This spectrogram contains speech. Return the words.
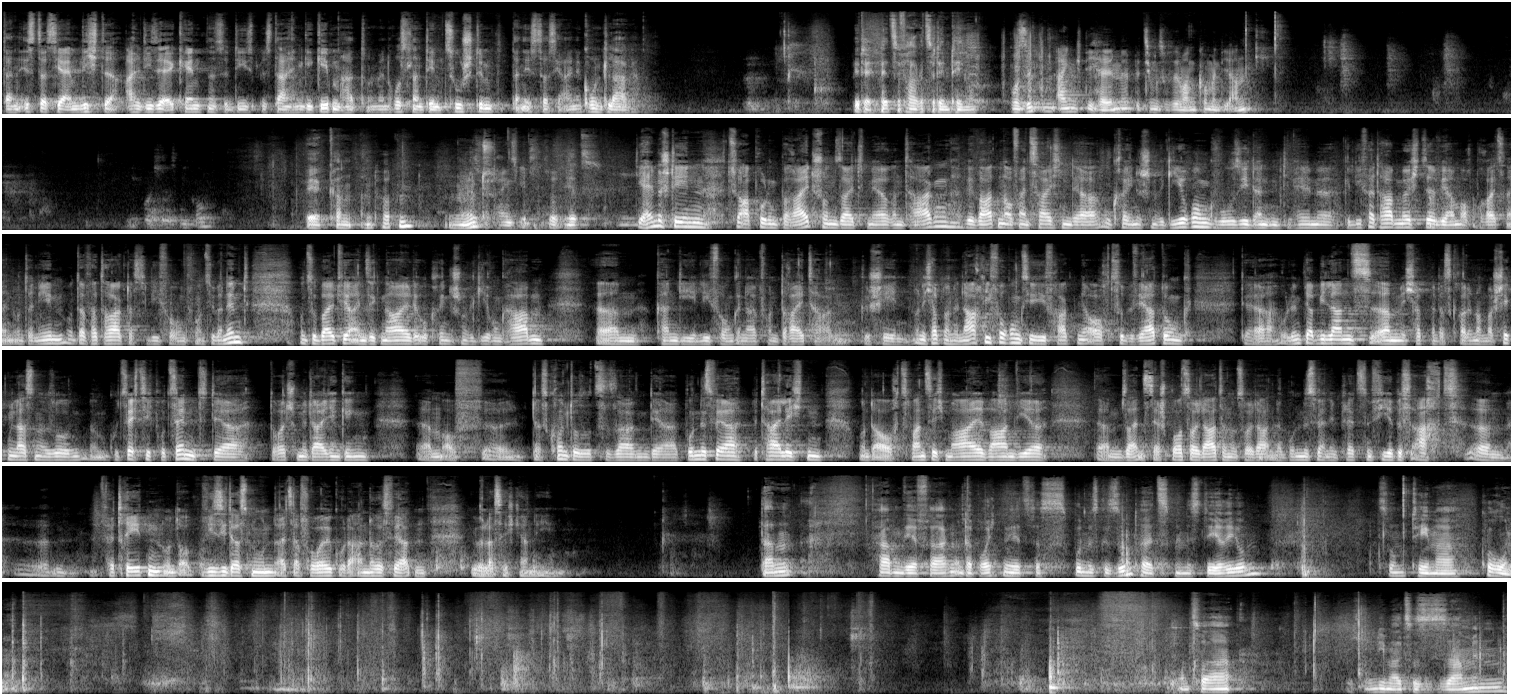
dann ist das ja im Lichte all dieser Erkenntnisse, die es bis dahin gegeben hat. Und wenn Russland dem zustimmt, dann ist das ja eine Grundlage. Bitte, letzte Frage zu dem Thema. Wo sind denn eigentlich die Helme, beziehungsweise wann kommen die an? Wer kann antworten? Moment. So, jetzt. Die Helme stehen zur Abholung bereit, schon seit mehreren Tagen. Wir warten auf ein Zeichen der ukrainischen Regierung, wo sie dann die Helme geliefert haben möchte. Wir haben auch bereits ein Unternehmen unter Vertrag, das die Lieferung für uns übernimmt. Und sobald wir ein Signal der ukrainischen Regierung haben, ähm, kann die Lieferung innerhalb von drei Tagen geschehen. Und ich habe noch eine Nachlieferung. Sie fragten ja auch zur Bewertung der Olympiabilanz. Ähm, ich habe mir das gerade noch mal schicken lassen. Also ähm, gut 60 Prozent der deutschen Medaillen gingen ähm, auf äh, das Konto sozusagen der Bundeswehrbeteiligten und auch 20 Mal waren wir seitens der Sportsoldatinnen und Soldaten der Bundeswehr in den Plätzen vier bis acht ähm, vertreten. Und ob, wie Sie das nun als Erfolg oder anderes werten, überlasse ich gerne Ihnen. Dann haben wir Fragen und da bräuchten wir jetzt das Bundesgesundheitsministerium zum Thema Corona. Und zwar, ich nehme die mal zusammen.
